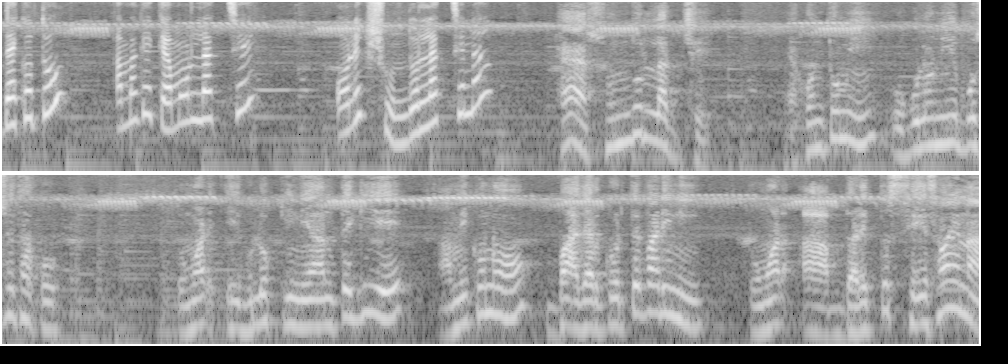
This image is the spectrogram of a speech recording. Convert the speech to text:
দেখো তো, আমাকে কেমন লাগছে? অনেক সুন্দর লাগছে না? হ্যাঁ সুন্দর লাগছে। এখন তুমি ওগুলো নিয়ে বসে থাকো। তোমার এগুলো কিনে আনতে গিয়ে আমি কোনো বাজার করতে পারিনি। তোমার আবদারের তো শেষ হয় না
